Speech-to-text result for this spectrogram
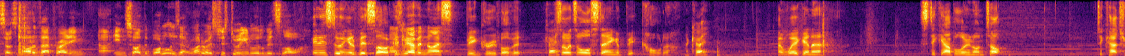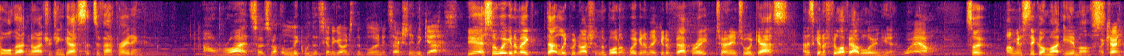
so it's not evaporating uh, inside the bottle, is that right? Or it's just doing it a little bit slower? It is doing it a bit slower because we have a nice big group of it. Okay. So it's all staying a bit colder. Okay. And we're going to stick our balloon on top to catch all that nitrogen gas that's evaporating. All right, so it's not the liquid that's going to go into the balloon, it's actually the gas. Yeah, so we're going to make that liquid nitrogen in the bottom, we're going to make it evaporate, turn into a gas, and it's going to fill up our balloon here. Wow. So I'm going to stick on my earmuffs. Okay.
